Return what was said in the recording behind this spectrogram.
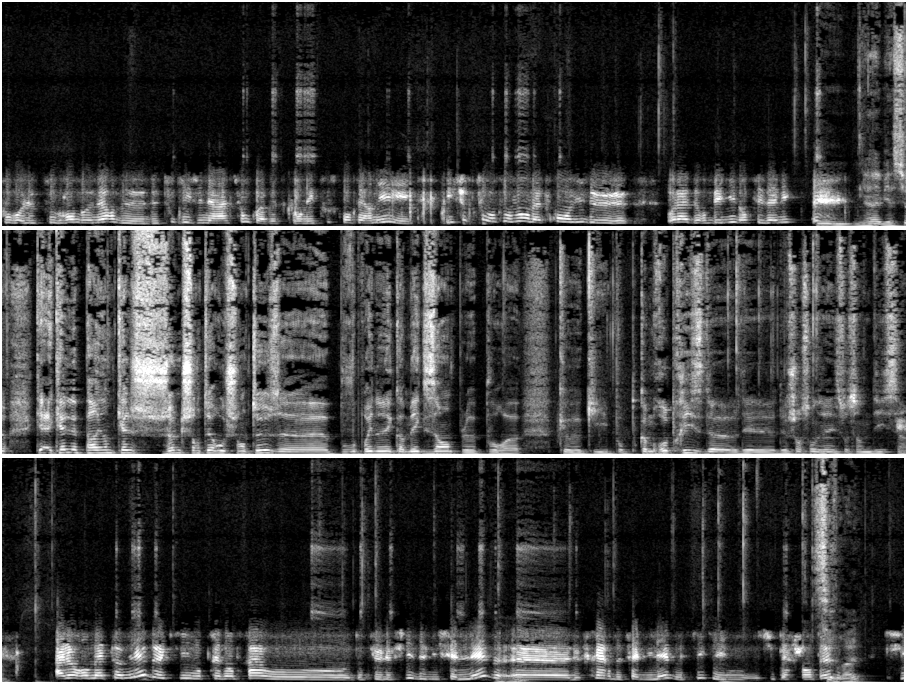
pour le plus grand bonheur de, de toutes les générations quoi parce qu'on est tous concernés et, et surtout en ce moment on a trop envie de voilà de rebaigner dans ces années. Mhm. Ouais, bien sûr. Quel, quel- par exemple, quel jeune chanteur ou chanteuse euh, vous pourriez donner comme exemple pour euh, que qui pour, comme reprise de, de, de chansons des années 70 Alors on a Tom Leb qui nous représentera au donc le fils de Michel Leb, Mhm. euh, le frère de Fanny Leb aussi qui est une super chanteuse vrai. qui,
